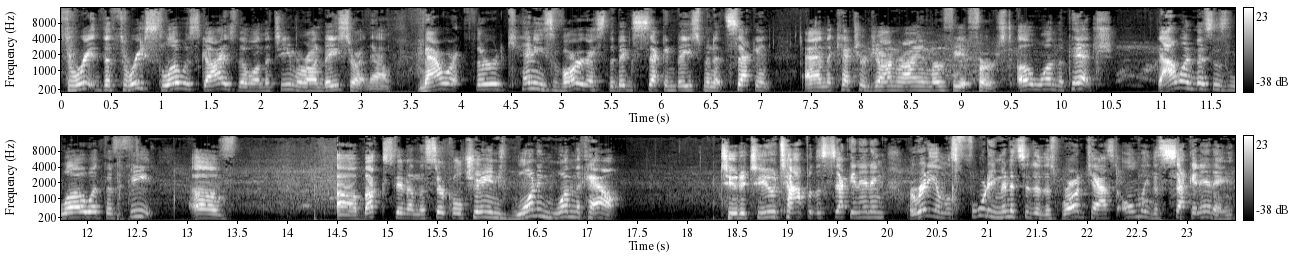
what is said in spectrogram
Three, the three slowest guys, though, on the team are on base right now. We're at third. Kennys Vargas, the big second baseman, at second. And the catcher, John Ryan Murphy, at first. 0 1 the pitch. That one misses low at the feet of uh, Buxton on the circle change. 1 and 1 the count. Two to two, top of the second inning. Already almost 40 minutes into this broadcast, only the second inning.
